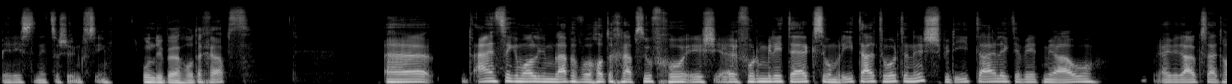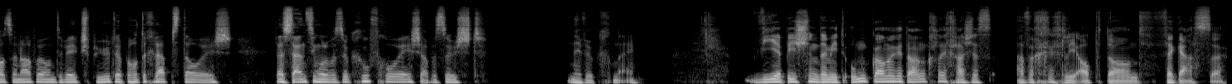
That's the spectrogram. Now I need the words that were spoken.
bei ihr ist es nicht so schön gewesen. Und über Hodenkrebs? Äh, das einzige Mal in meinem Leben, wo Hodenkrebs aufgekommen ist, äh, vor dem Militär, gewesen, wo man eingeteilt worden ist. Bei der Einteilung, da wird mir auch, er wird auch gesagt, Hosen runter und wird gespürt, ob Hodenkrebs da ist. Das ist das einzige Mal, was wirklich aufgekommen ist, aber sonst nicht wirklich, nein. Wie bist du denn damit umgegangen gedanklich? Hast du es einfach ein bisschen abgetan und vergessen?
